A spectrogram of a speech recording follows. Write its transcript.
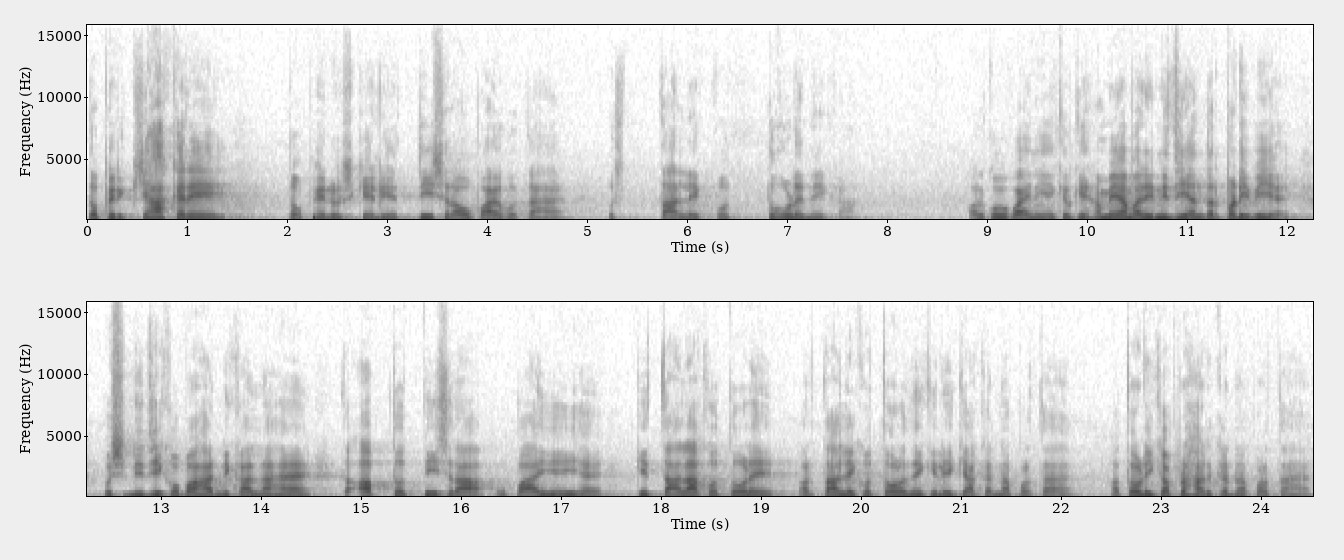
तो फिर क्या करें? तो फिर उसके लिए तीसरा उपाय होता है, उस ताले को तोड़ने का। और कोई उपाय नहीं है, क्योंकि हमें हमारी निधि अंदर पड़ी भी है, उस निधि को बाहर निकालना है तो अब तो तीसरा उपाय यही है कि ताला को तोड़े और ताले को तोड़ने के लिए क्या करना पड़ता है? हथौड़ी का प्रहार करना पड़ता है।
